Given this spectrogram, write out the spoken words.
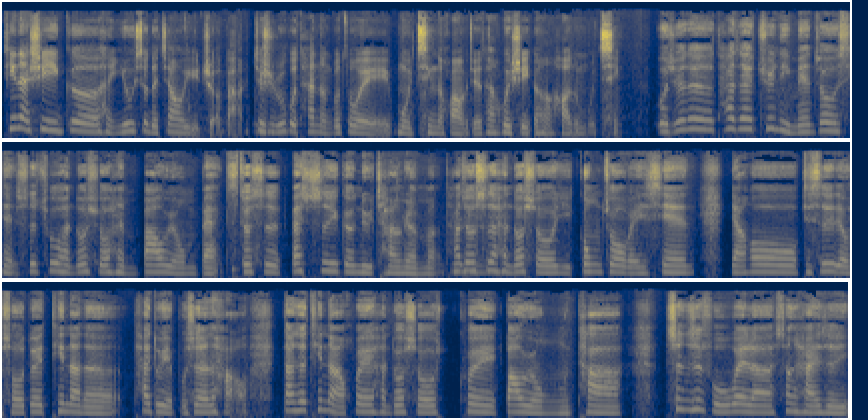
听娜是一个很优秀的教育者吧。就是如果她能够作为母亲的话，我觉得她会是一个很好的母亲。我觉得她在剧里面就显示出很多时候很包容 Bet，就是 Bet 是一个女强人嘛，她就是很多时候以工作为先，然后其实有时候对 Tina 的态度也不是很好，但是 Tina 会很多时候会包容她，甚至乎为了生孩子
